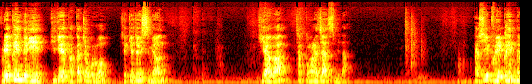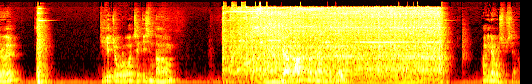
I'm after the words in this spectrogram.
브레이크 핸들이 기계 바깥쪽으로 제껴져 있으면 기아가 작동을 하지 않습니다. 다시 브레이크 핸들을 기계 쪽으로 제끼신 다음 기아가 확인하는 것을 확인해 보십시오.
